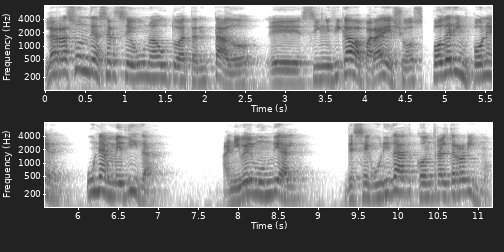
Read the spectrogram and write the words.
La razón de hacerse un autoatentado eh, significaba para ellos poder imponer una medida a nivel mundial de seguridad contra el terrorismo.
